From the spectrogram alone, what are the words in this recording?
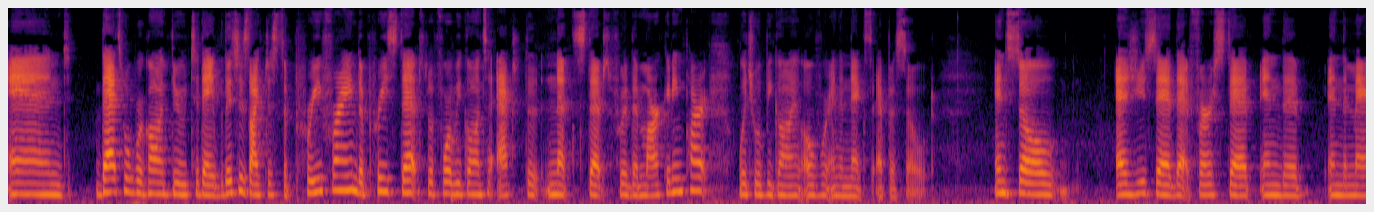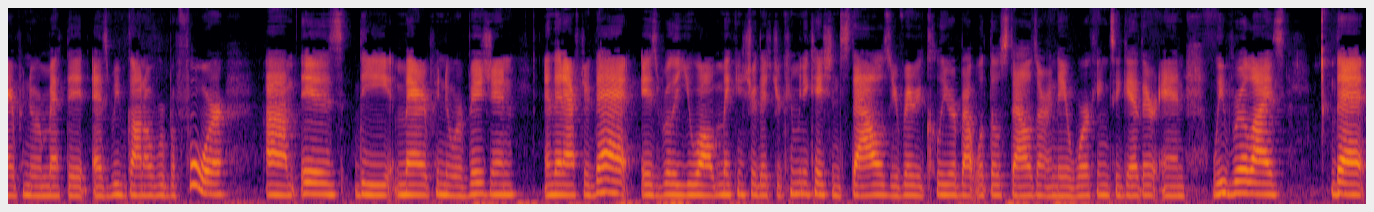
and that's what we're going through today. But this is like just the pre-frame, the pre-steps before we go into act the next steps for the marketing part, which we'll be going over in the next episode. And so, as you said, that first step in the in the Marriedpreneur method, as we've gone over before, um, is the Marriedpreneur vision. And then after that is really you all making sure that your communication styles, you're very clear about what those styles are and they're working together. And we realize that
